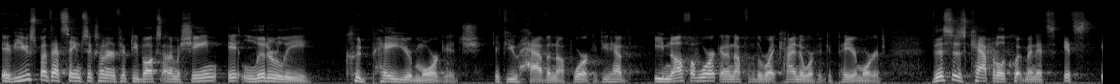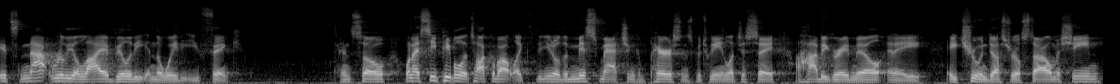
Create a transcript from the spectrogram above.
If you spent that same 650 bucks on a machine, it literally could pay your mortgage if you have enough work. If you have enough of work and enough of the right kind of work, it could pay your mortgage. This is capital equipment. It's it's it's not really a liability in the way that you think. And so when I see people that talk about like the, you know the mismatch and comparisons between let's just say a hobby grade mill and a, a true industrial style machine,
